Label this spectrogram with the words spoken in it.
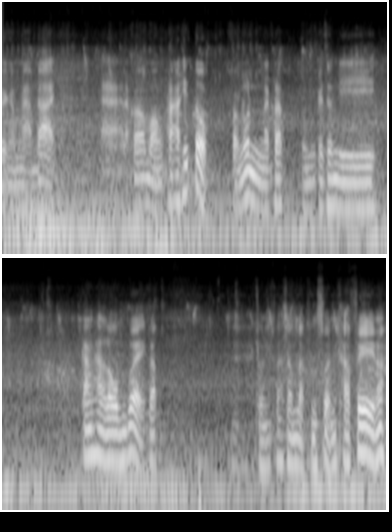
วยๆงามๆได้อ่าแล้วก็มองพระอาทิตย์ตกฝั่งนู้นนะครับ ตรงนี้ก็จะมี กังหันลมด้วยครับ ตรงนี้ก็สำหรับสวนคาเฟ่เนาะ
